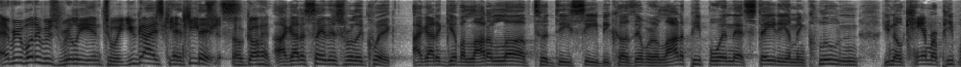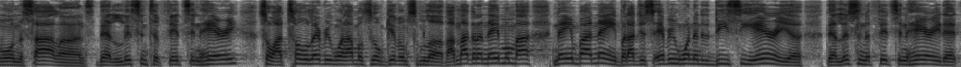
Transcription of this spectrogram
everybody was really into it. You guys can And keep. Fitz, oh, go ahead. I got to say this really quick. I got to give a lot of love to DC because there were a lot of people in that stadium, including you know camera people on the sidelines, that listened to Fitz and Harry. So I told everyone I'm just gonna give them some love. I'm not gonna name them by name by name, but I just everyone in the DC area that listened to Fitz and Harry that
